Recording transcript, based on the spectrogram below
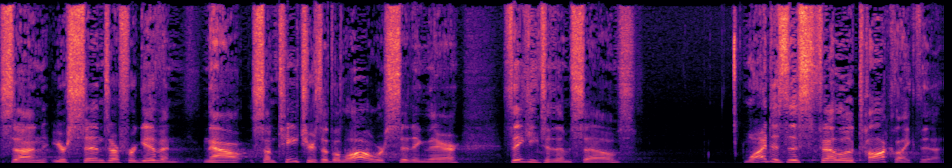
Son, your sins are forgiven. Now, some teachers of the law were sitting there, thinking to themselves, Why does this fellow talk like that?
